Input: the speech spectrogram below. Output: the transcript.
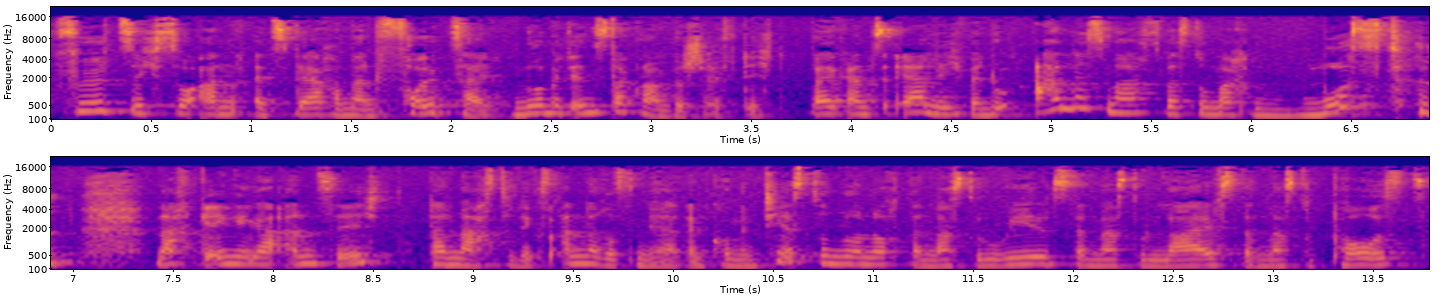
fühlt sich so an, als wäre man Vollzeit nur mit Instagram beschäftigt. Weil ganz ehrlich, wenn du alles machst, was du machen musst, nach gängiger Ansicht, dann machst du nichts anderes mehr. Dann kommentierst du nur noch, dann machst du Reels, dann machst du Lives, dann machst du Posts,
